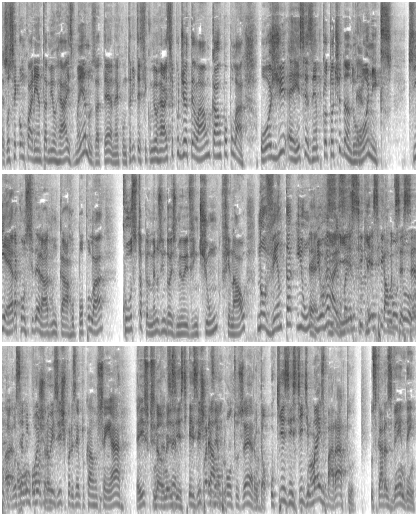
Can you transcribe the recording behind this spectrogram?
isso. Você com 40 mil reais, menos até, né? Com 35 mil reais, você podia ter lá um carro popular. Hoje é esse exemplo que eu tô te dando. É. O Onix, que era considerado um carro popular, custa, pelo menos em 2021, final, 91 É, mil reais. e Mas esse- que que- e esse o que que carro de mudou? 60 você Ah, não Hoje encontra. não existe, por exemplo, carro sem ar? É isso que você Não, tá não dizendo? existe. Existe por carro exemplo, 1.0? Então, o que existir de mais barato, os caras vendem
